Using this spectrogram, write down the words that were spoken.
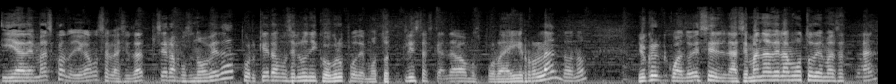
Y además cuando llegamos a la ciudad, pues éramos novedad, porque éramos el único grupo de motociclistas que andábamos por ahí rolando, ¿no? Yo creo que cuando es el- la semana de la moto de Mazatlán,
